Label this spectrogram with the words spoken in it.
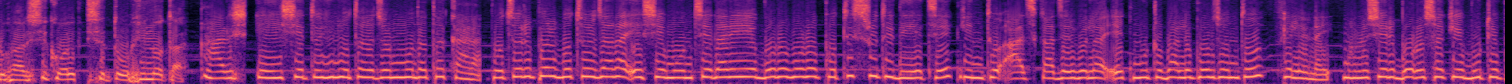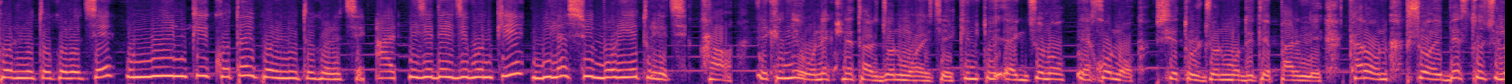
লোহার শিকল সেতুহীনতা আর এই সেতুহীনতার জন্মদাতা কারা? বছরের পর বছর যারা এসে মঞ্চে দাঁড়িয়ে বড় বড় প্রতিশ্রুতি দিয়েছে কিন্তু আজ কাজের বেলা এক মুঠো ভালো পর্যন্ত ফেলে নাই। মানুষের ভরসাকে বুটে পরিণত করেছে উন্নয়নকে কোথায় পরিণত করেছে? আর নিজেদের জীবনকে বিলাসে বড়িয়ে তুলেছে। হ্যাঁ এখানে অনেক নেতার জন্ম হয়েছে কিন্তু একজনও এখনও সেতুর জন্ম দিতে পারেনি। কারণ সবাই ব্যস্ত ছিল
